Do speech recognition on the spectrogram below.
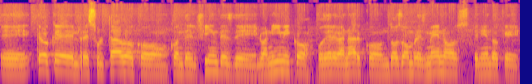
Eh, creo que el resultado con, con Delfín desde lo anímico, poder ganar con dos hombres menos, teniendo que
